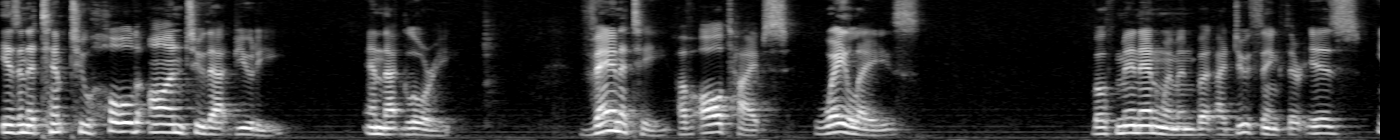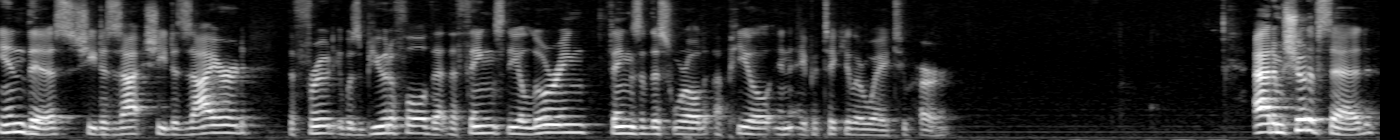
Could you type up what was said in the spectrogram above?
is an attempt to hold on to that beauty and that glory. Vanity of all types waylays both men and women, but I do think there is in this, she, desi- she desired the fruit. It was beautiful that the things, the alluring things of this world, appeal in a particular way to her. Adam should have said,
